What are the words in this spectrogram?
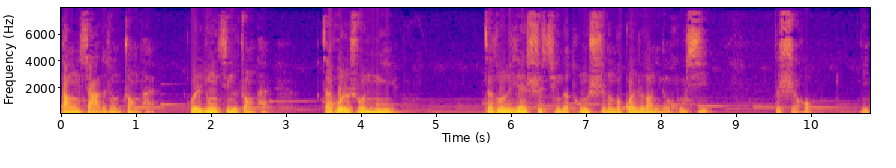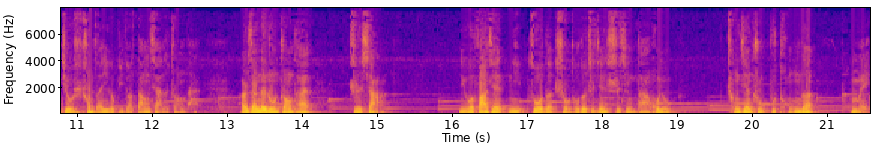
当下的这种状态，或者用心的状态，再或者说你在做这件事情的同时，能够关注到你的呼吸的时候，你就是处在一个比较当下的状态。而在那种状态之下，你会发现你做的手头的这件事情，它会有呈现出不同的。美，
